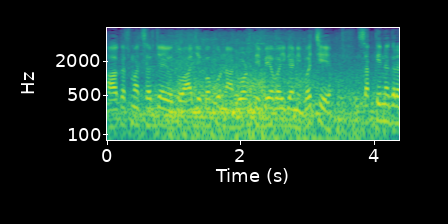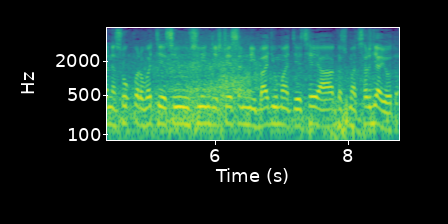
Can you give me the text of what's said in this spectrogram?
આ અકસ્માત સર્જાયો હતો આજે બપોરના દોઢથી બે વાગ્યાની વચ્ચે શક્તિનગર અને સુખપર વચ્ચે શિવ સીએનજી સ્ટેશનની બાજુમાં જે છે આ અકસ્માત સર્જાયો હતો.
